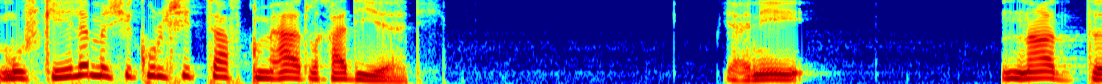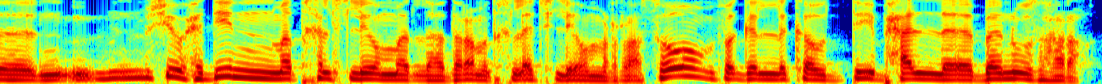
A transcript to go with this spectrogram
المشكلة ماشي كلشي اتفق مع هذه القضية هذه يعني ناض ماشي وحدين ما دخلش لهم هذه الهضرة ما دخلتش لهم من راسهم فقال لك أودي بحال بنو زهرة.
